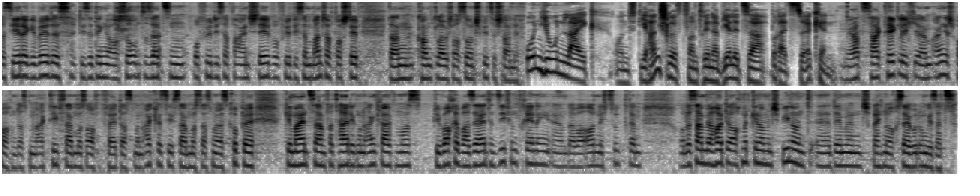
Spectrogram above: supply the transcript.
dass jeder gewillt ist, diese Dinge auch so umzusetzen, wofür dieser Verein steht, wofür diese Mannschaft auch steht. Dann kommt, glaube ich, auch so ein Spiel zustande. Union-like und die Handschrift von Trainer Bielica bereits zu erkennen. Er hat es tagtäglich ähm, angesprochen, dass man aktiv sein muss auf dem Feld, dass man aggressiv sein muss, dass man als Gruppe gemeinsam verteidigen und angreifen muss. Die Woche war sehr intensiv im Training, ähm, da war ordentlich Zug drin. Und das haben wir heute auch mitgenommen ins Spiel und äh, dementsprechend auch sehr gut umgesetzt.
